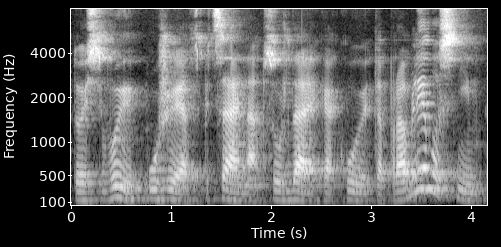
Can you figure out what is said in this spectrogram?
То есть вы уже специально обсуждая какую-то проблему с ним,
